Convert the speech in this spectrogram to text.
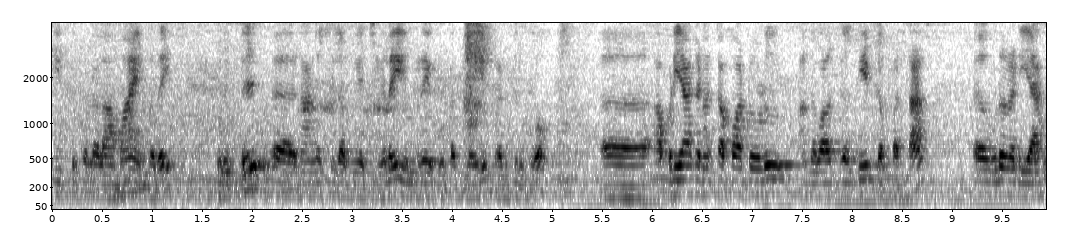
தீர்த்து கொள்ளலாமா என்பதை குறித்து நாங்கள் சில முயற்சிகளை இன்றைய கூட்டத்திலேயும் எடுத்திருக்கிறோம். அப்படியாக இணக்கப்பாட்டோடு அந்த வழக்குகள் தீர்க்கப்பட்டால் உடனடியாக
